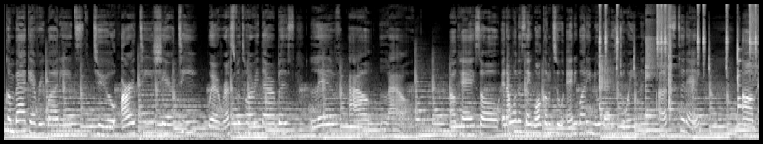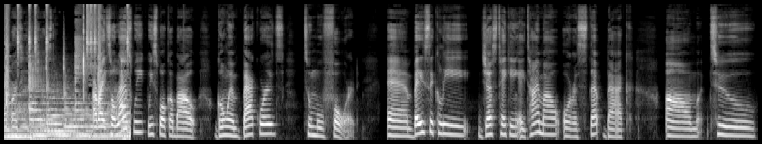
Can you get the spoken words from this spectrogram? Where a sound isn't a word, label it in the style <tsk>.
Welcome back, everybody, to RT Share T, where respiratory therapists live out loud. Okay, so, and I want to say welcome to anybody new that is joining us today um, at RT Share T. All right, so last week we spoke about going backwards to move forward and basically just taking a timeout or a step back um to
